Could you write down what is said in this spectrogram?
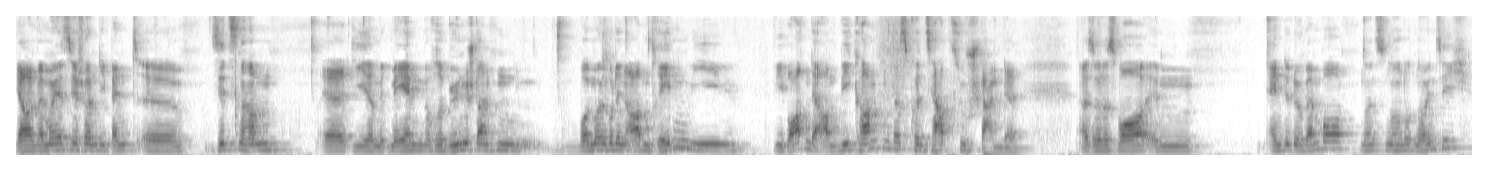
Ja, und wenn wir jetzt hier schon die Band äh, sitzen haben, äh, die hier mit Mayhem auf der Bühne standen, wollen wir über den Abend reden. Wie, wie war denn der Abend? Wie kam denn das Konzert zustande? Also, das war im Ende November 1990.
